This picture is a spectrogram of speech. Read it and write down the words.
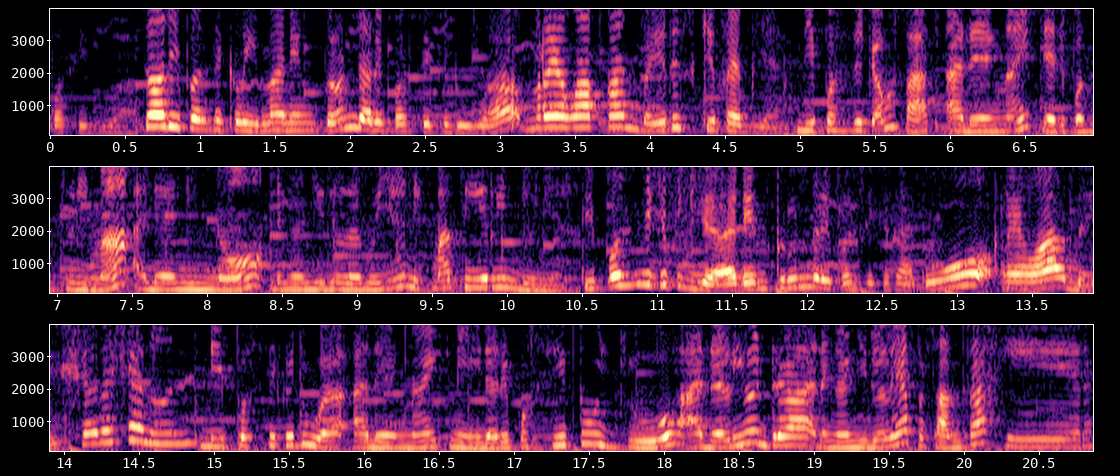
posisi 2 so di posisi kelima ada yang turun dari posisi kedua merelakan by Rizky Febian. Di posisi keempat ada ada yang naik dari posisi 5 ada Nino dengan judul lagunya Nikmati Rindunya. Di posisi ketiga ada yang turun dari posisi ke satu, Rela by Shara Shannon. Di posisi kedua ada yang naik nih dari posisi 7 ada Liodra dengan judulnya Pesan Terakhir.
